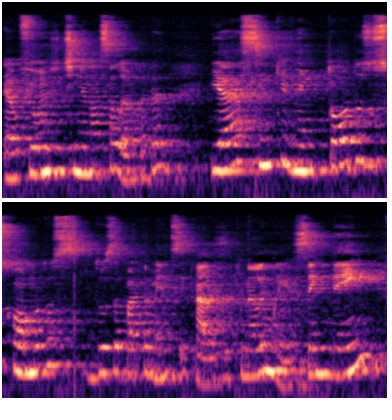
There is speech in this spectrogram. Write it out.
É o fio onde tinha a nossa lâmpada. E é assim que vem todos os cômodos dos apartamentos e casas aqui na Alemanha, sem nem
